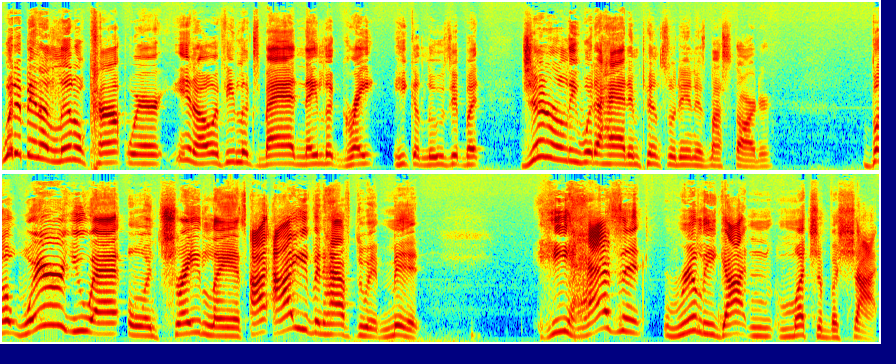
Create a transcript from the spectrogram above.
Would have been a little comp where, you know, if he looks bad and they look great, he could lose it. But generally would have had him penciled in as my starter. But where are you at on Trey Lance? I, I even have to admit, he hasn't really gotten much of a shot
